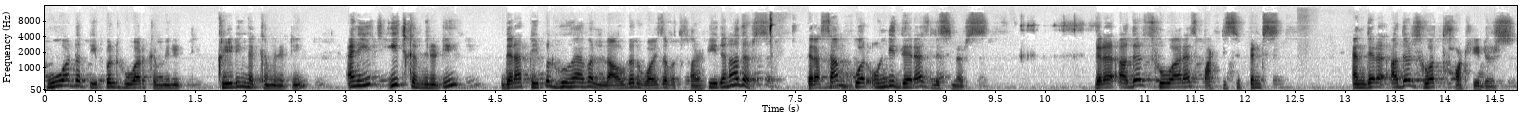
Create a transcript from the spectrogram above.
who are the people who are community, creating the community. And each, each community, there are people who have a louder voice of authority than others. There are some who are only there as listeners. There are others who are as participants. And there are others who are thought leaders.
